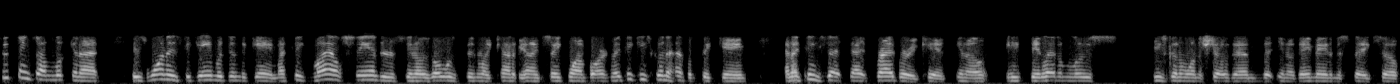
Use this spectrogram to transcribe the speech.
Two things I'm looking at is one is the game within the game. I think Miles Sanders, you know, has always been like kind of behind Saquon Barkley. I think he's going to have a big game, and I think that that Bradberry kid, you know, he, they let him loose. He's going to want to show them that you know they made a mistake. So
